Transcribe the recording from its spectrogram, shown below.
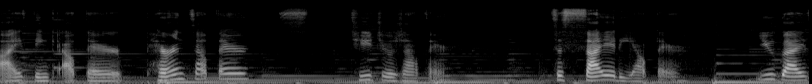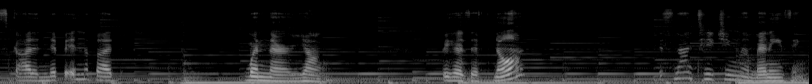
I think out there, parents out there, teachers out there, society out there. You guys gotta nip it in the bud when they're young. Because if not, it's not teaching them anything.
